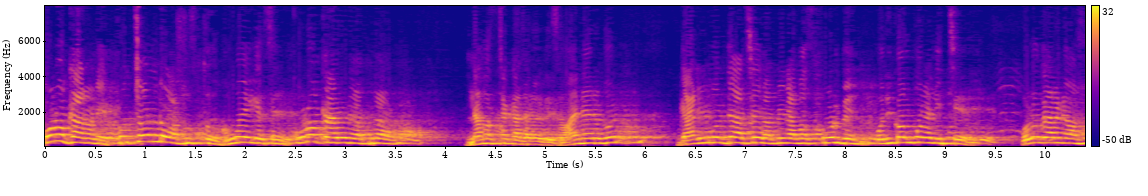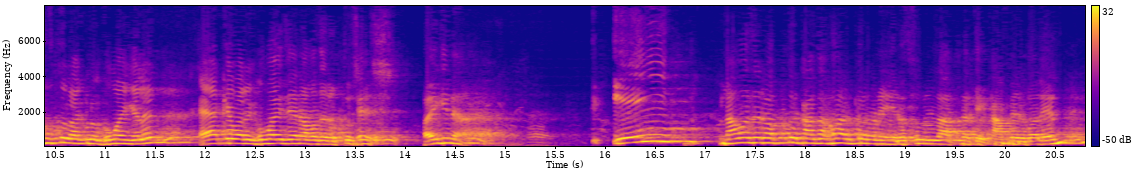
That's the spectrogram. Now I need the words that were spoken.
কোনো কারণে প্রচণ্ড অসুস্থ ঘুমাই গেছেন কোনো কারণে আপনার নামাজটা কাজা হয়ে গেছে। হয় না এরকম? গাড়ির মধ্যে আছেন, আপনি নামাজ পড়বেন, পরিকল্পনা নিচ্ছেন, কোনো কারণে অসুস্থ লাগল ঘুমাই গেলেন, একেবারে ঘুমাই যায় আমাদের রক্ত শেষ, হয় কি না? এই নামাজের রক্ত কাজা হওয়ার কারণে রসুল্লাহ আপনাকে কাফের বলেন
